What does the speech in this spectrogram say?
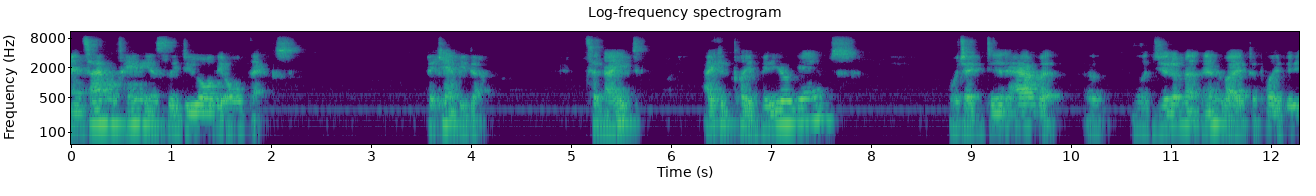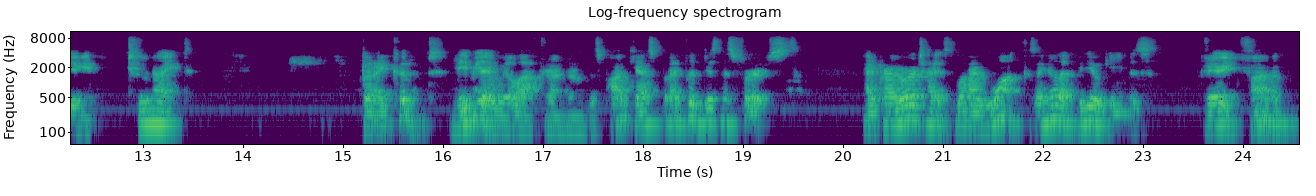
and simultaneously do all the old things. They can't be done. Tonight, I could play video games, which I did have a, a legitimate invite to play video games tonight. But I couldn't. Maybe I will after I'm done with this podcast, but I put business first. I prioritized what I want because I know that video game is very fun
